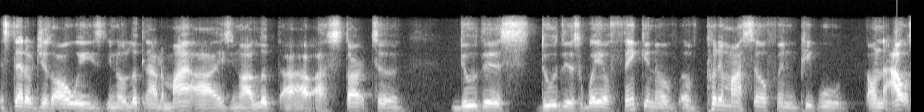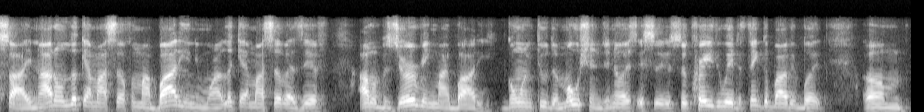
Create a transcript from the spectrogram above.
Instead of just always, you know, looking out of my eyes, you know, I looked, I, I start to do this do this way of thinking of of putting myself in people on the outside. You know, I don't look at myself in my body anymore. I look at myself as if I'm observing my body, going through the motions. You know, it's it's a, it's a crazy way to think about it, but um,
